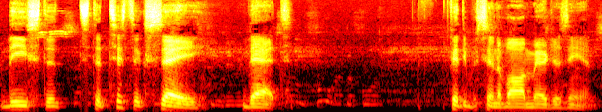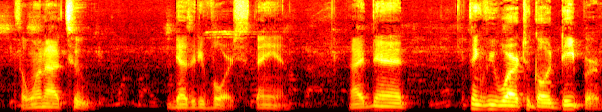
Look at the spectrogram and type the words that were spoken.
these st- statistics say that 50% of all marriages end. So one out of two, does a divorce, they end. Right, then I think if we were to go deeper,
